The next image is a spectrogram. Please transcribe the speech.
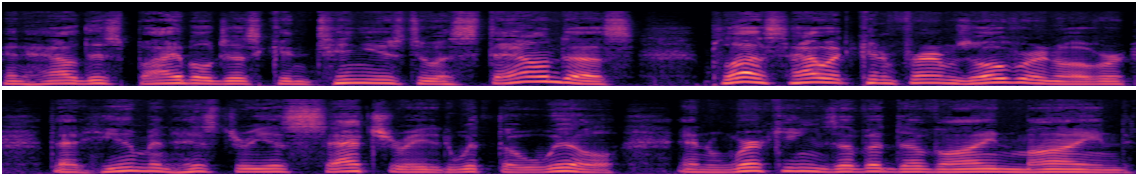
and how this Bible just continues to astound us, plus how it confirms over and over that human history is saturated with the will and workings of a divine mind,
